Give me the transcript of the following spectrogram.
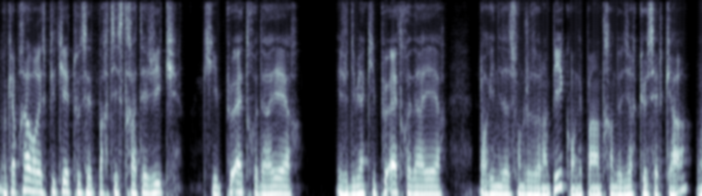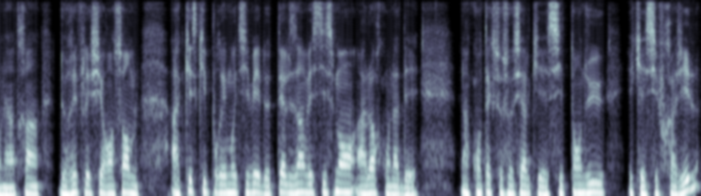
Donc après avoir expliqué toute cette partie stratégique qui peut être derrière, et je dis bien qui peut être derrière l'organisation de Jeux Olympiques, on n'est pas en train de dire que c'est le cas, on est en train de réfléchir ensemble à qu'est-ce qui pourrait motiver de tels investissements alors qu'on a des, un contexte social qui est si tendu et qui est si fragile,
